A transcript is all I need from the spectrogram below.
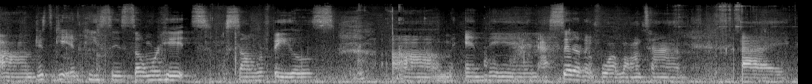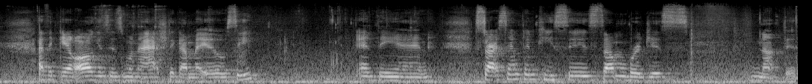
um, just getting pieces. Some were hits, some were fails, um, and then I sat on it for a long time. I, I think in August is when I actually got my LLC, and then start sampling pieces. Some were just nothing,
